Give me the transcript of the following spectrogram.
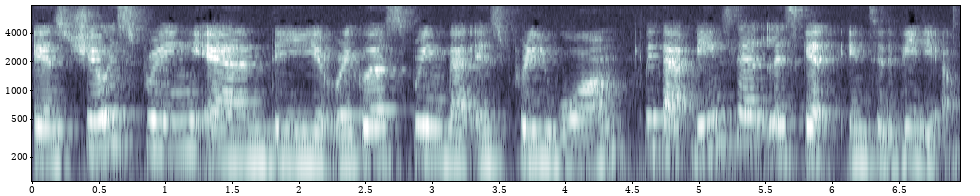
is chilly spring and the regular spring that is pretty warm. With that being said, let's get into the video.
